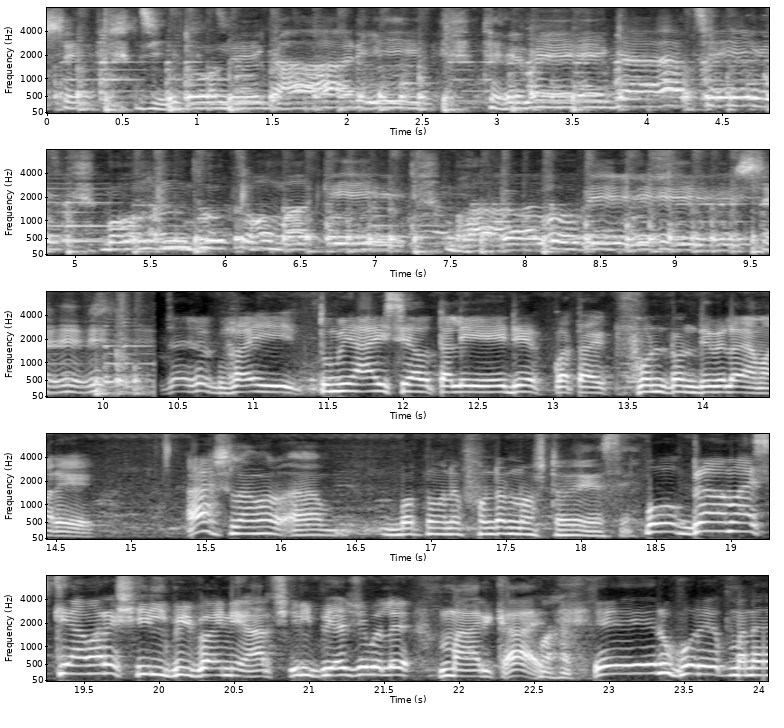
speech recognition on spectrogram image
ভালোবেসে জীবন গাড়ি থেমে গেছে। বন্ধু তোমাকে ভালোবেসে। যাই হোক ভাই তুমি আইসাও তাহলে এই যে কথা ফোন টোন দিবে লয় আমারে। হ্যাঁ? আসলে আমার বর্তমানে ফোনটা নষ্ট হয়ে গেছে। প্রোগ্রাম আজকে আমারে শিল্পী পাইনি আর শিল্পী এসে বলে মার খায়। এর উপরে মানে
